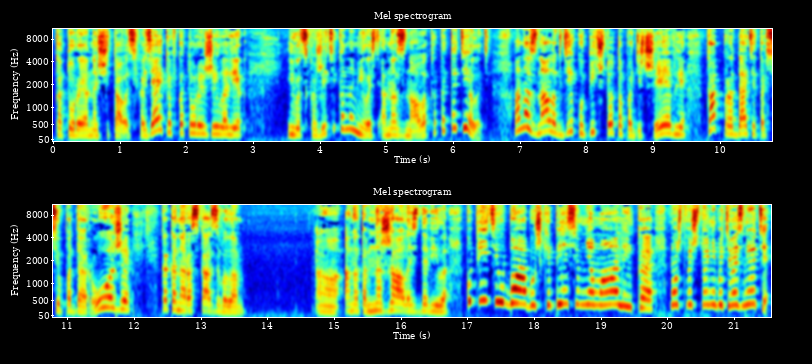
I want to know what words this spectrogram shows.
которой она считалась хозяйкой, в которой жил Олег – и вот скажите-ка на милость, она знала, как это делать. Она знала, где купить что-то подешевле, как продать это все подороже, как она рассказывала она там на жалость давила. «Купите у бабушки, пенсия у меня маленькая, может, вы что-нибудь возьмете?»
